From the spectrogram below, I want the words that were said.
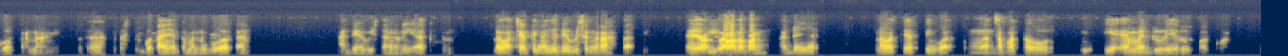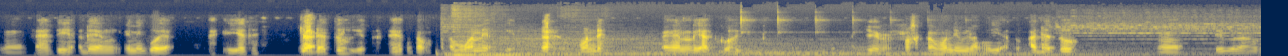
gue pernah gitu Ah, terus gue tanya teman gue kan ada yang bisa ngeliat kan. lewat chatting aja dia bisa ngerasa eh ya, iya, lewat apaan ada yang lewat chatting Hmm. WhatsApp atau IM ya dulu ya lupa gue Hmm. eh di ada yang ini gue ya eh iya deh Ya. ada tuh gitu eh ketem- ketemuan yuk gitu. eh ketemuan deh pengen lihat gue gitu anjir pas ketemu dia bilang iya tuh ada tuh Hmm. dia bilang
